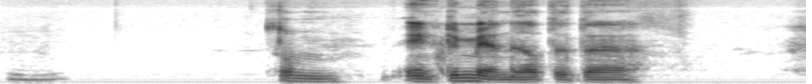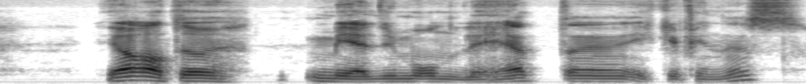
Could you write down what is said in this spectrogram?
Mhm. Som egentlig mener at dette Ja, at medium og åndelighet eh, ikke finnes.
